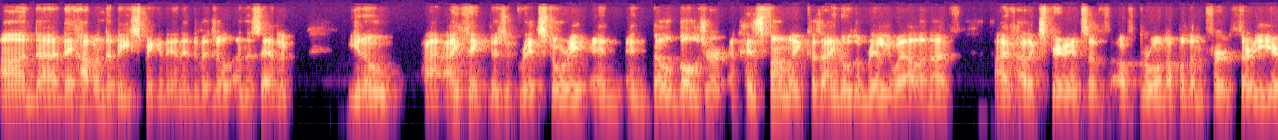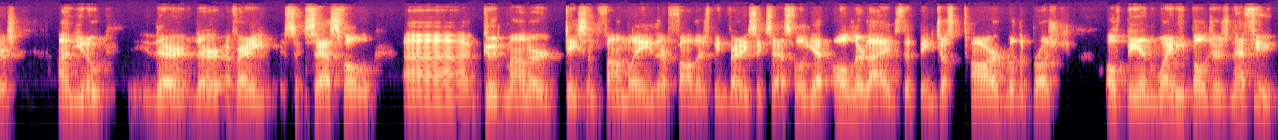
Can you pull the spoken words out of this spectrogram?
And uh, they happened to be speaking to an individual and they said, Look, you know, I, I think there's a great story in, in Bill Bulger and his family because I know them really well and I've I've had experience of, of growing up with them for 30 years. And you know, they're they're a very successful uh, good manner, decent family. Their father's been very successful, yet all their lives they've been just tarred with the brush of being Whitey Bulger's nephew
